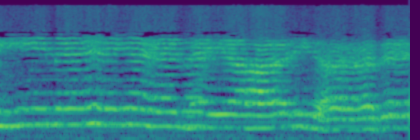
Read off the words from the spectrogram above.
ीने नय हरिहरे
